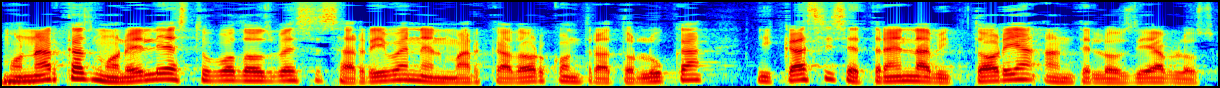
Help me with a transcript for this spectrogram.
Monarcas Morelia estuvo dos veces arriba en el marcador contra Toluca y casi se traen la victoria ante los Diablos,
